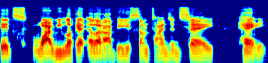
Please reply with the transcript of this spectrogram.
it's why we look at El Arabi sometimes and say, "Hey,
